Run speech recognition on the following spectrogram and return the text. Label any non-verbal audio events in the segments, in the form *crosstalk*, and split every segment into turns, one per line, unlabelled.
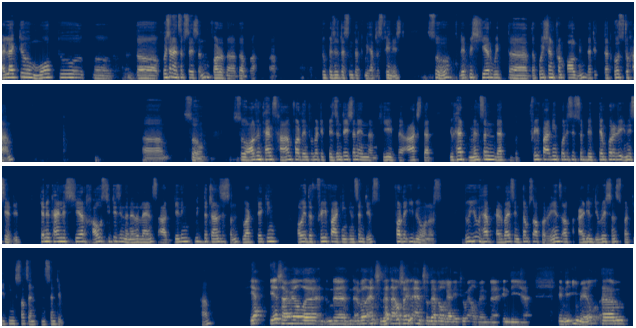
I'd like to move to uh, the question answer session for the, the uh, two presentations that we have just finished. So let me share with uh, the question from Alvin that, is, that goes to Ham. Um, so, so Alvin thanks Ham for the informative presentation and, he asks that you had mentioned that the free parking policy should be temporary initiative. Can you kindly share how cities in the Netherlands are dealing with the transition toward taking away the free parking incentives for the EV owners? Do you have advice in terms of a range of ideal durations for keeping such an incentive? Huh?
Yeah, yes, I will. Uh, I will answer that. I also answered that already to Elvin uh, in the uh, in the email. Um,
